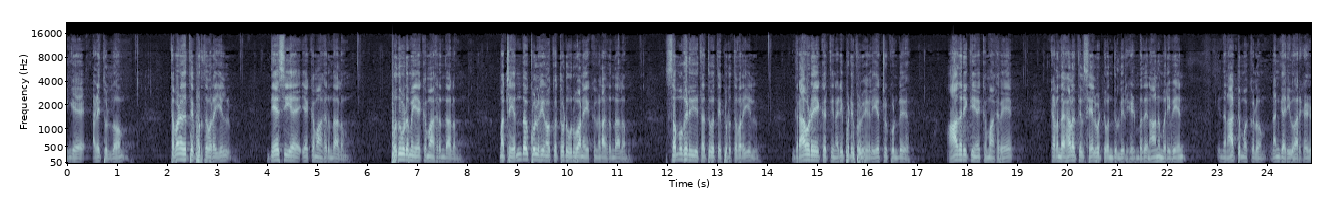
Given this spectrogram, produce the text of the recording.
இங்கே அழைத்துள்ளோம். தமிழகத்தை பொறுத்தவரையில் தேசிய இயக்கமாக இருந்தாலும் பொது உடைமை இயக்கமாக இருந்தாலும் மற்ற எந்த கொள்கை நோக்கத்தோடு உருவான இயக்கங்களாக இருந்தாலும் சமூக நீதி தத்துவத்தை பொறுத்தவரையில் திராவிட இயக்கத்தின் அடிப்படை கொள்கைகளை ஏற்றுக்கொண்டு ஆதரிக்கும் இயக்கமாகவே கடந்த காலத்தில் செயல்பட்டு வந்துள்ளீர்கள் என்பதை நானும் அறிவேன். இந்த நாட்டு மக்களும் நன்கு அறிவார்கள்.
